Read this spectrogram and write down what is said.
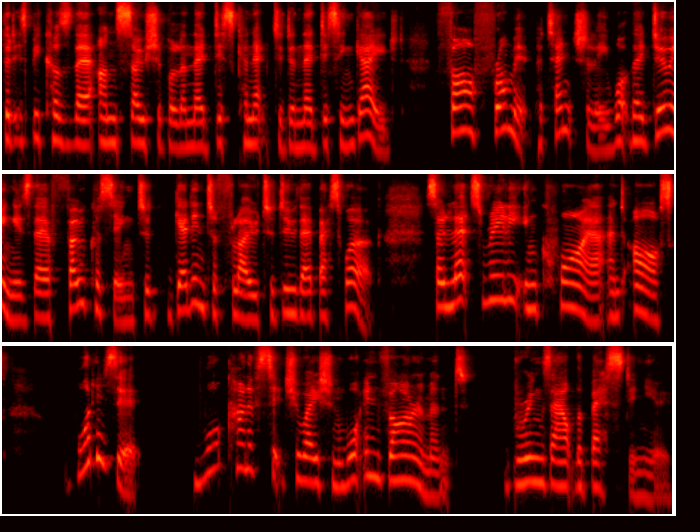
that it's because they're unsociable and they're disconnected and they're disengaged. Far from it, potentially. What they're doing is they're focusing to get into flow to do their best work. So let's really inquire and ask what is it? What kind of situation, what environment brings out the best in you?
